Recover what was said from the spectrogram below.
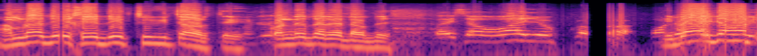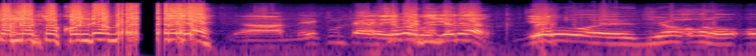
আমরা যে খেয়ে দিই তুই কিটা করতে কন্টেদারে ডাবে পয়সা ওয়া ইউ ইবা এই যাওয়ার না তো যায়। আচ্ছা বা ঠিকাদার ও জিও করো ও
